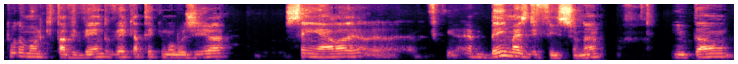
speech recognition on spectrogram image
Todo mundo que está vivendo vê que a tecnologia sem ela é bem mais difícil, né? Então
